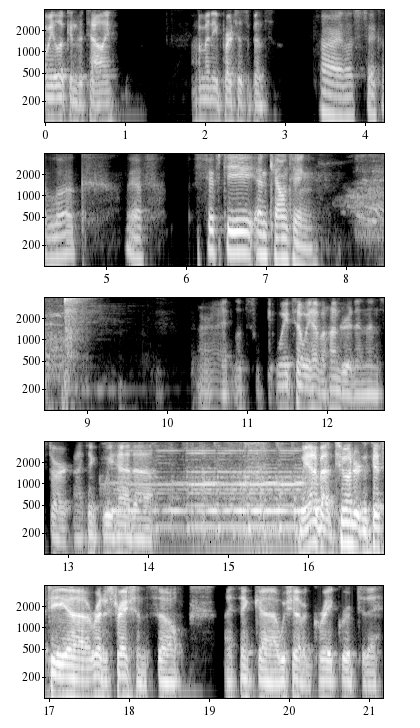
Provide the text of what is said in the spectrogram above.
Are we looking, Vitali? How many participants? All right, let's take a look. We have 50 and counting. All right, let's wait till we have 100 and then start. I think we had uh, we had about 250 uh, registrations, so I think uh, we should have a great group today.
